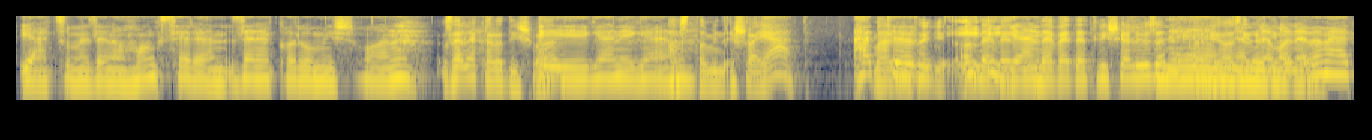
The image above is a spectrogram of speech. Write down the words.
játszom ezen a hangszeren, zenekarom is van. Zenekarod is van? Igen, igen. Azt a minden, saját? Hát, Mármint, hogy a neved, igen. nevedet viselő zenekar? Nem, nem, nem a nevemet.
